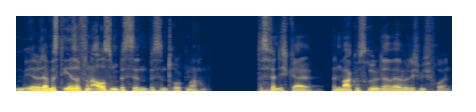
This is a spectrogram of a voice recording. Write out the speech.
da müsst ihr so von außen ein bisschen, bisschen Druck machen. Das fände ich geil. Wenn Markus Rühl da wäre, würde ich mich freuen.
